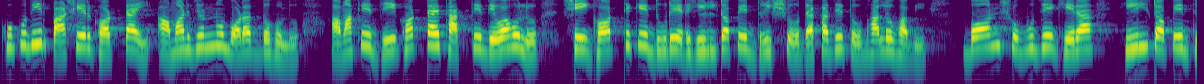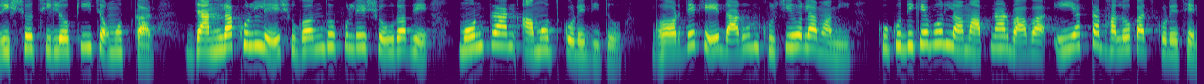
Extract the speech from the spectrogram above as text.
কুকুদির পাশের ঘরটাই আমার জন্য বরাদ্দ হলো। আমাকে যে ঘরটায় থাকতে দেওয়া হলো, সেই ঘর থেকে দূরের হিলটপের দৃশ্য দেখা যেত ভালোভাবে। বন সবুজে ঘেরা হিল টপের দৃশ্য ছিল কি চমৎকার। জানলা খুললে সুগন্ধ ফুলের সৌরভে মন প্রাণ আমোদ করে দিত। ঘর দেখে দারুণ খুশি হলাম আমি। কুকুদিকে বললাম, আপনার বাবা এই একটা ভালো কাজ করেছেন।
